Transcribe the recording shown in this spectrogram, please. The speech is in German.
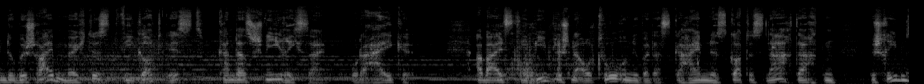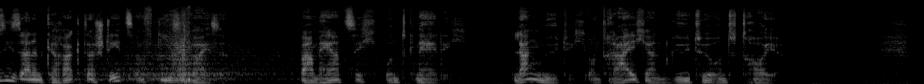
Wenn du beschreiben möchtest, wie Gott ist, kann das schwierig sein oder heikel. Aber als die biblischen Autoren über das Geheimnis Gottes nachdachten, beschrieben sie seinen Charakter stets auf diese Weise. Barmherzig und gnädig, langmütig und reich an Güte und Treue.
